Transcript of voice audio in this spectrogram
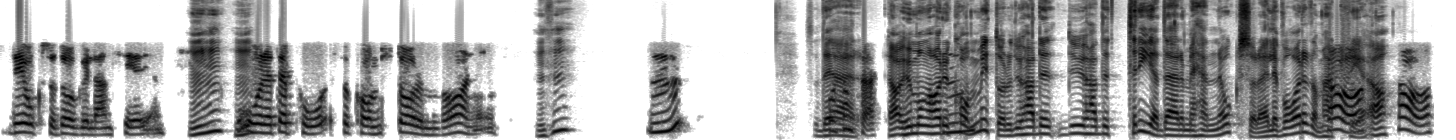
det är också Doggerland-serien. Mm. Mm. Året därpå så kom Stormvarning. Mhm. Mm. Så det är, ja, hur många har det mm. kommit då? Du hade, du hade tre där med henne också, då? eller var det de här ja, tre? Ja, ja.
